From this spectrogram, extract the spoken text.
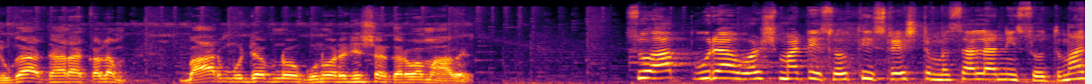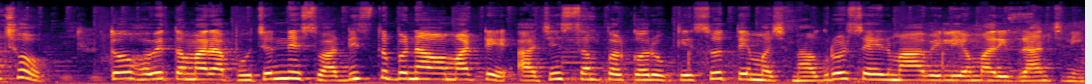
જુગાર ધારા કલમ બાર મુજબનો ગુનો રજિસ્ટર કરવામાં આવેલ. શું આપ પૂરા વર્ષ માટે સૌથી શ્રેષ્ઠ મસાલાની શોધમાં છો? તો હવે તમારા ભોજનને સ્વાદિષ્ટ બનાવવા માટે આજે સંપર્ક કરો કેશોદ તેમજ માગરોળ શહેરમાં આવેલી અમારી બ્રાન્ચની.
